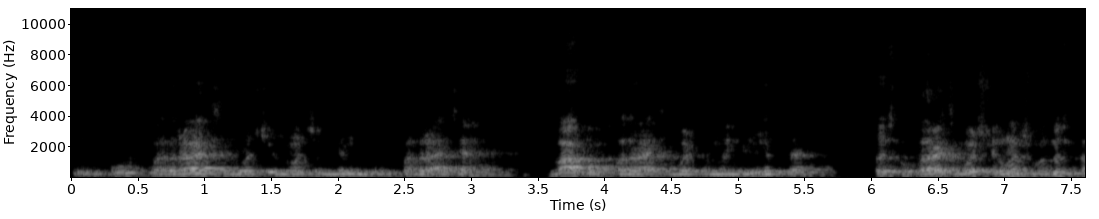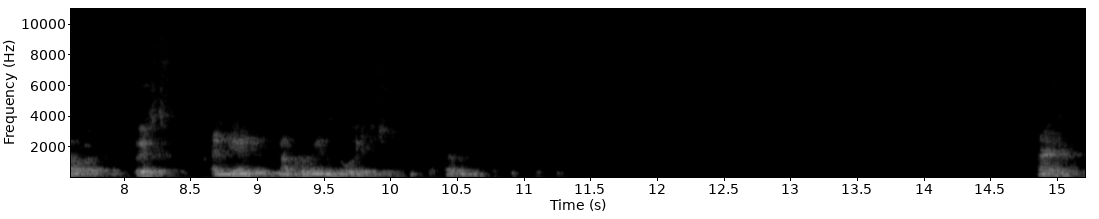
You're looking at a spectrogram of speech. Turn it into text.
q в квадрате больше 1, чем 1 в квадрате, 2 q в квадрате больше 1 единицы, то есть q в квадрате больше 1, чем 1 второй. То есть 1 на корень двоечки. Правильно?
